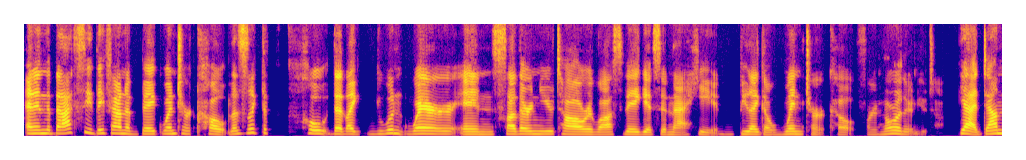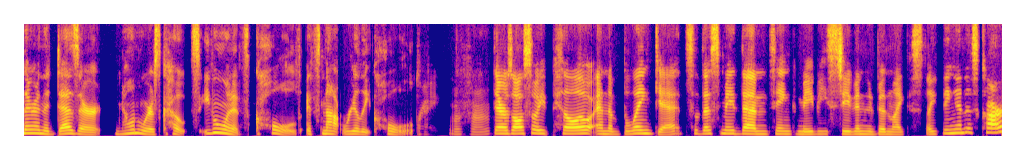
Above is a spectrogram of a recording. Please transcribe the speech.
and in the back seat they found a big winter coat. That's like the coat that like you wouldn't wear in southern Utah or Las Vegas in that heat. It'd be like a winter coat for northern Utah. Yeah, down there in the desert, no one wears coats. Even when it's cold, it's not really cold. Right. Mm-hmm. There's also a pillow and a blanket, so this made them think maybe Steven had been like sleeping in his car.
